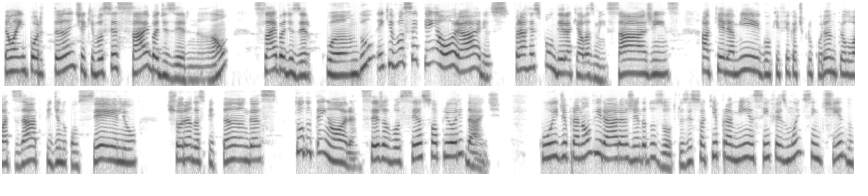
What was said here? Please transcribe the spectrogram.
Então, é importante que você saiba dizer não, Saiba dizer quando em que você tenha horários para responder aquelas mensagens, aquele amigo que fica te procurando pelo WhatsApp pedindo conselho, chorando as pitangas. Tudo tem hora, seja você a sua prioridade. Cuide para não virar a agenda dos outros. Isso aqui para mim assim fez muito sentido,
